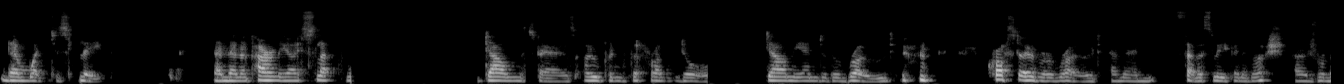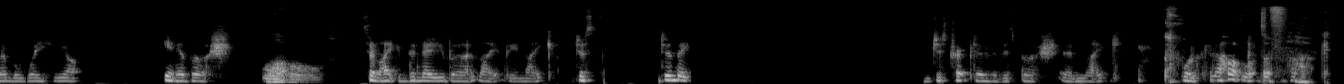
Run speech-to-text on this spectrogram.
then went to sleep, and then apparently I slept down the stairs, opened the front door, down the end of the road, crossed over a road and then fell asleep in a bush. I just remember waking up in a bush Whoa. to like the neighbor like being like just to make just tripped over this bush and like woken up. What the fuck?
